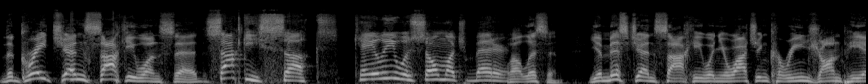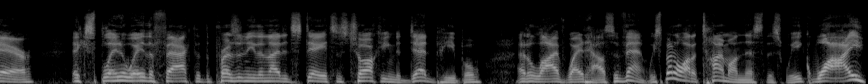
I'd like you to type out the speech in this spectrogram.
the great Jen Psaki once said. Psaki sucks. Kayleigh was so much better. Well, listen, you miss Jen Psaki when you're watching Karine Jean Pierre explain away the fact that the President of the United States is talking to dead people at a live White House event. We spent a lot of time on this this week. Why?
